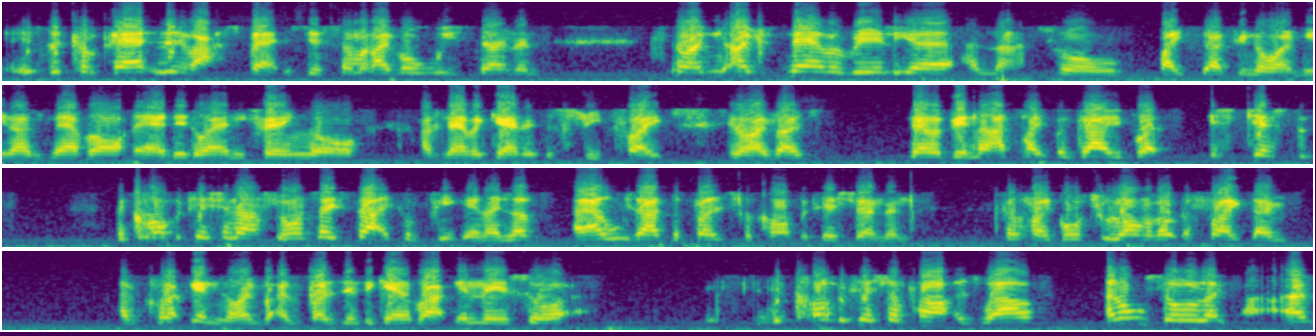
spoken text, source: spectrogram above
it's the competitive aspect. It's just something I've always done, and you know, I, I was never really a, a natural fighter. If you know what I mean, I've never hot-headed or anything, or I've never get into street fights. You know, I've, I've never been that type of guy. But it's just the, the competition aspect. Once I started competing, I love. I always had the buzz for competition, and if I go too long without the fight, I'm I'm cracking. You know, I'm, I'm buzzing to get back in there. So the competition part as well, and also like I'm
